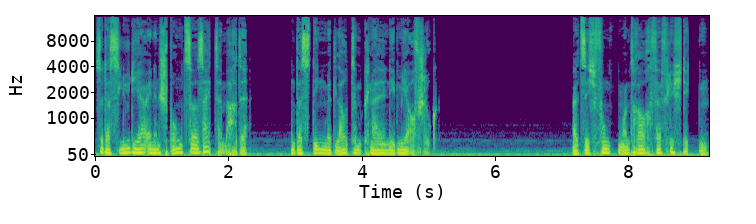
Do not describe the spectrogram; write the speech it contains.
so dass Lydia einen Sprung zur Seite machte und das Ding mit lautem Knall neben ihr aufschlug. Als sich Funken und Rauch verflüchtigten,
